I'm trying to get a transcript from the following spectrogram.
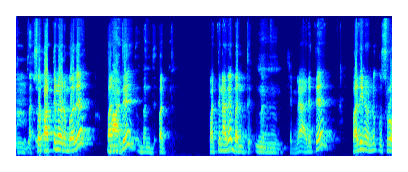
ரூபா. பத்துன்னு வரும்போது பந்து பந்து பத்து பத்துனாவே பந்து சரிங்களா அடுத்து பதினொன்னு குஸ்ரோ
